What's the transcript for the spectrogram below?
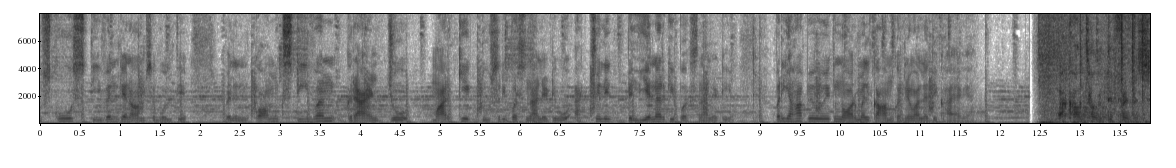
उसको स्टीवन के नाम से बोलती है। Well in comic Steven Grant जो मार्क की एक दूसरी पर्सनालिटी वो एक्चुअली एक बिलियनर की पर्सनालिटी है। पर यहाँ पे वो एक नॉर्मल काम करने वाला दिखाया गया। I can't tell the difference.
